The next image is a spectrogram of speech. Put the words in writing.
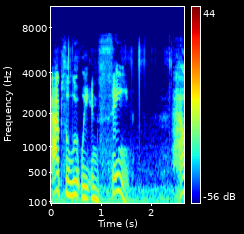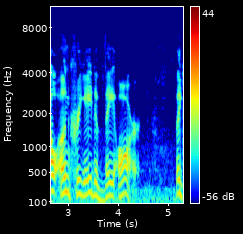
absolutely insane how uncreative they are. Like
